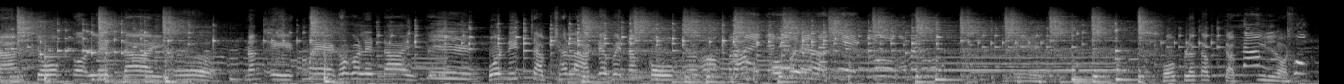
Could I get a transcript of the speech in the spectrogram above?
นางโจ๊กก็เล่นได้ เออ นางเอกแม่เขาก็เล่นได้ดีวันนี้จับฉลากได้เป็นนางโกงนะครับเมื่อไหร่จะได้เป็นนางเอกลูกก็ไม่รู้นี่พบแล้วครับกับนั่งอีหลอด ทุก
